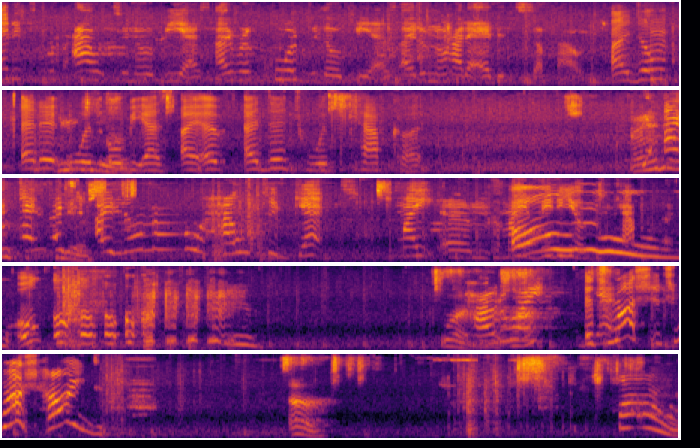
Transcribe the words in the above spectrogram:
edit stuff out in OBS? I record with OBS. I don't know how to edit stuff out. I don't edit You with do. OBS. I edit with CapCut. I don't I, know I, I, don't know how to get my um my videos. Oh! Oh, oh, oh, oh, oh. What? How do I? It's get- Rush! It's Rush! Hide! Oh. Oh.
